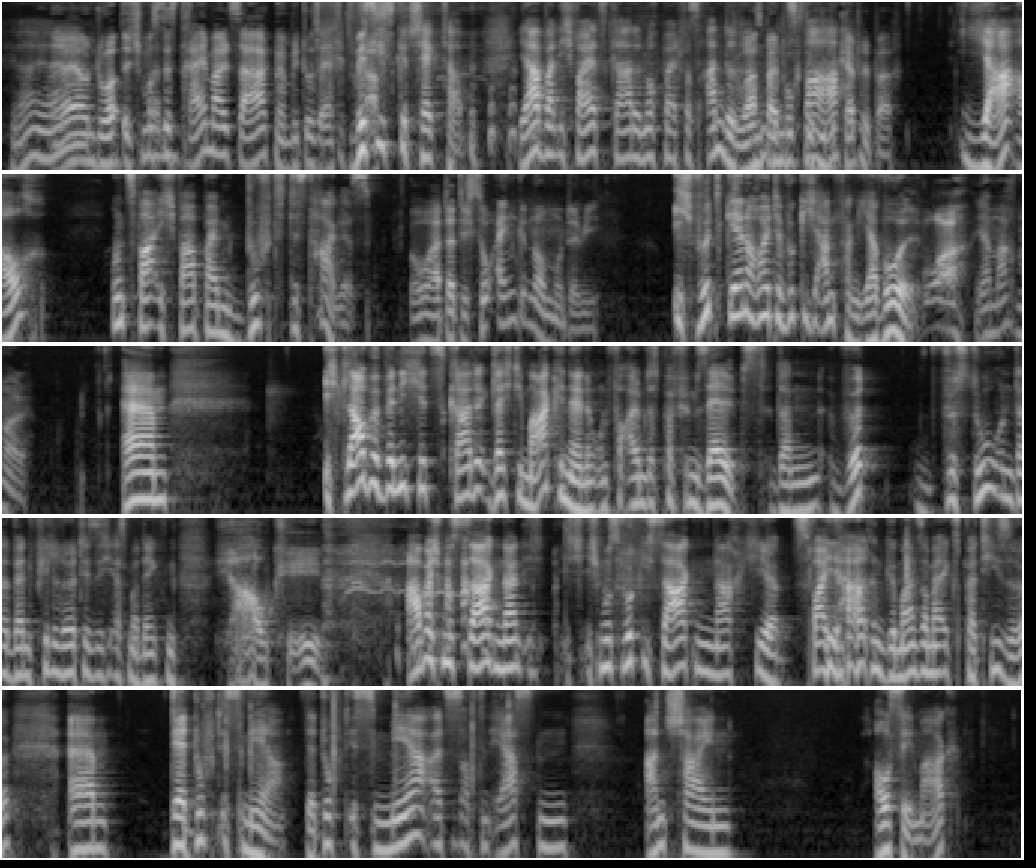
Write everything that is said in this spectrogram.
Ja, ja. ja, und du, ich musste es dreimal sagen, damit du es erst Bis ich es gecheckt habe. ja, weil ich war jetzt gerade noch bei etwas anderem. Du warst bei Buxtehude Keppelbach. Ja, auch. Und zwar, ich war beim Duft des Tages. Oh, hat er dich so eingenommen, oder wie? Ich würde gerne heute wirklich anfangen, jawohl. Boah, ja, mach mal. Ähm, ich glaube, wenn ich jetzt gerade gleich die Marke nenne und vor allem das Parfüm selbst, dann wird, wirst du und da werden viele Leute sich erstmal denken, ja, okay. Aber ich muss sagen, nein, ich, ich, ich, muss wirklich sagen, nach hier zwei Jahren gemeinsamer Expertise, ähm, der Duft ist mehr. Der Duft ist mehr, als es auf den ersten Anschein aussehen mag.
